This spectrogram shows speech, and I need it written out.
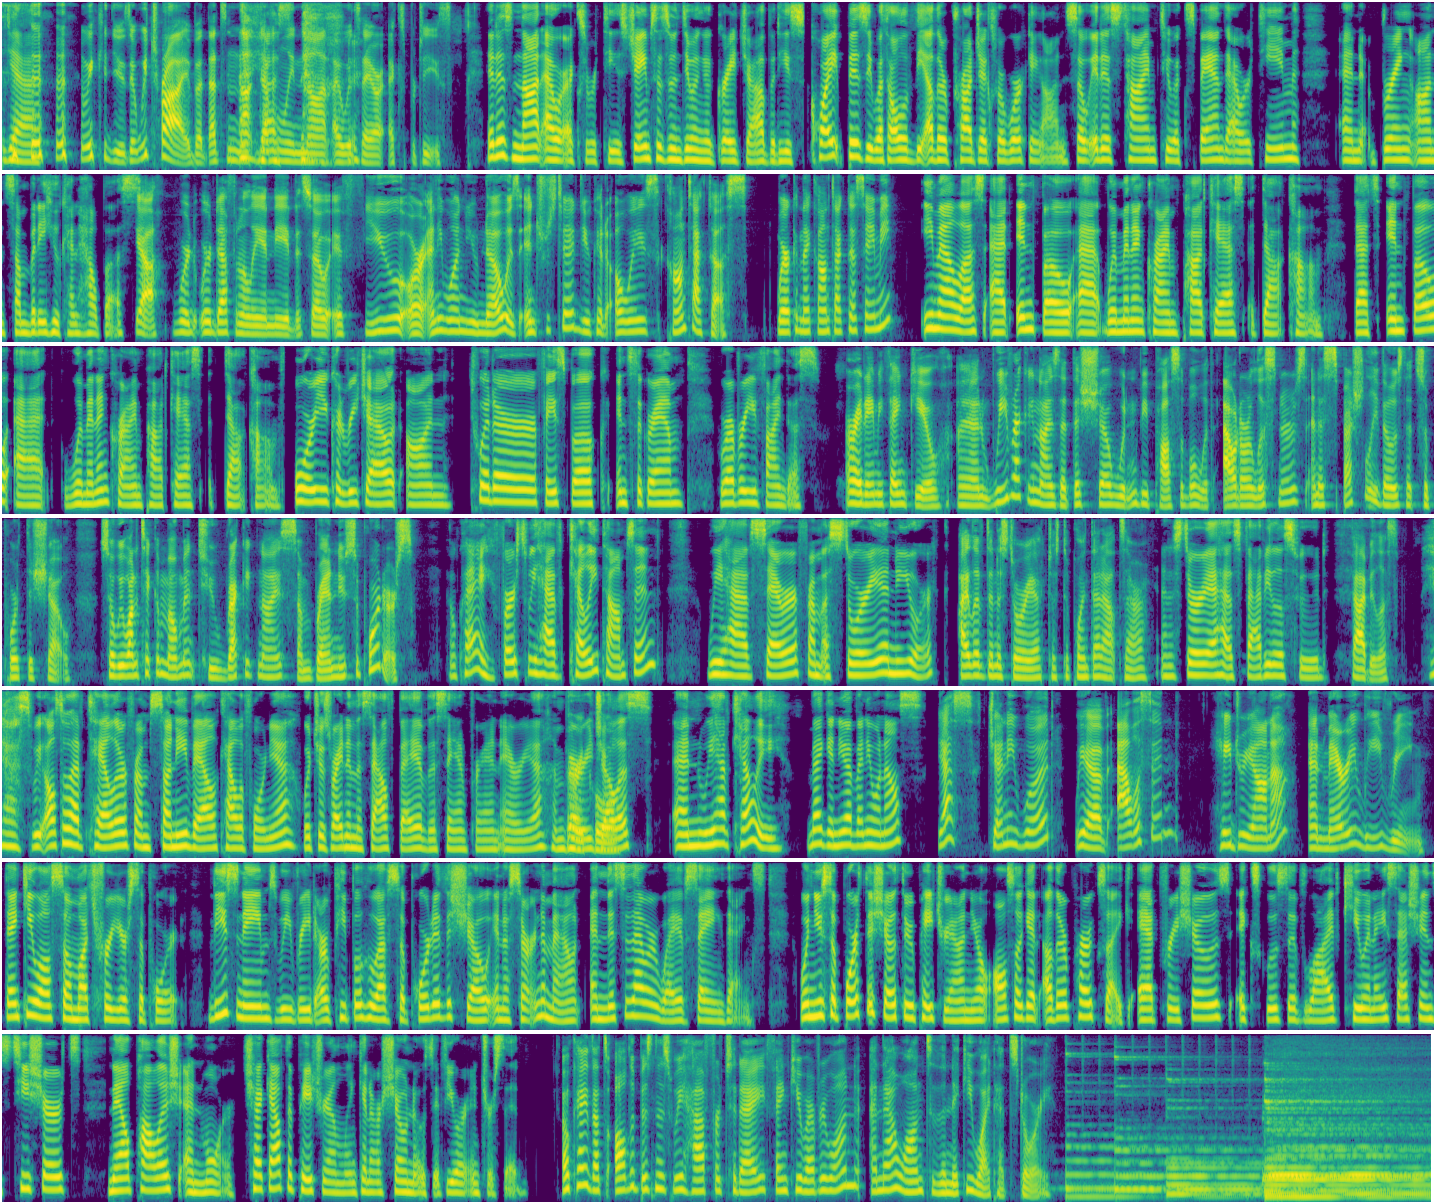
Yeah. we could use it. We try, but that's not Yes. definitely not, I would say, our expertise. It is not our expertise. James has been doing a great job, but he's quite busy with all of the other projects we're working on. So it is time to expand our team and bring on somebody who can help us. Yeah, we're, we're definitely in need. So if you or anyone you know is interested, you could always contact us. Where can they contact us, Amy? email us at info at womenandcrimepodcast.com. That's info at womenandcrimepodcast.com. Or you could reach out on Twitter, Facebook, Instagram, wherever you find us. All right, Amy, thank you. And we recognize that this show wouldn't be possible without our listeners and especially those that support the show. So we want to take a moment to recognize some brand new supporters. Okay, first we have Kelly Thompson. We have Sarah from Astoria, New York. I lived in Astoria, just to point that out, Sarah. And Astoria has fabulous food. Fabulous. Yes, we also have Taylor from Sunnyvale, California, which is right in the South Bay of the San Fran area. I'm very, Very cool. jealous. And we have Kelly. Megan, you have anyone else? Yes, Jenny Wood. We have Allison, Hadriana, and Mary Lee Ream. Thank you all so much for your support. These names we read are people who have supported the show in a certain amount, and this is our way of saying thanks. When you support the show through Patreon, you'll also get other perks like ad-free shows, exclusive live Q&A sessions, t-shirts, nail polish, and more. Check out the Patreon link in our show notes if you are interested. Okay, that's all the business we have for today. Thank you, everyone. And now on to the Nikki Whitehead story.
